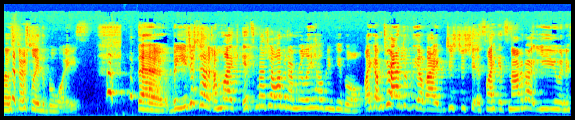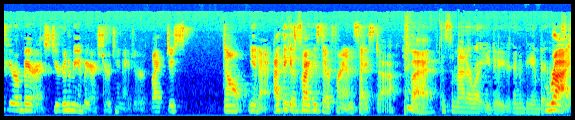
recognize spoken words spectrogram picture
especially the boys so, but you just had, I'm like, it's my job and I'm really helping people. Like, I'm trying to feel like, just, just, it's like, it's not about you. And if you're embarrassed, you're going to be embarrassed. You're a teenager. Like, just don't, you know, I think it's probably because their friends say stuff, but doesn't matter what you do, you're going to be embarrassed. Right.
